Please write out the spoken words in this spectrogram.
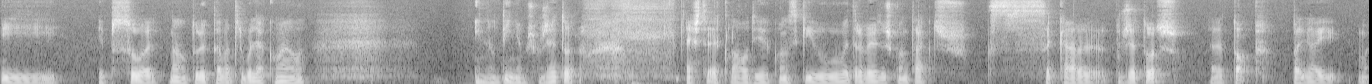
e a pessoa, na altura, que estava a trabalhar com ela, e não tínhamos projetor. Esta a Cláudia conseguiu, através dos contactos, sacar projetores uh, top. Paguei uma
